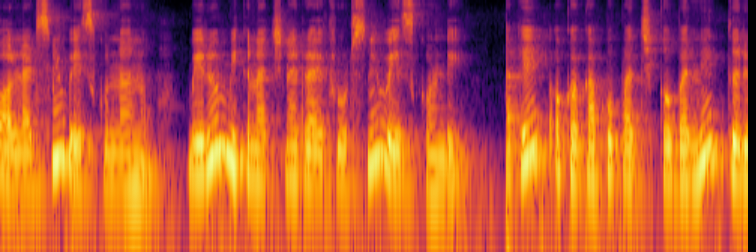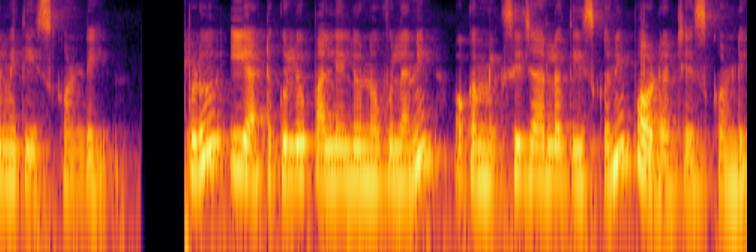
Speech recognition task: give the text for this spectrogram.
వాల్నట్స్ని వేసుకున్నాను. మీరు మీకు నచ్చిన డ్రై ఫ్రూట్స్ని వేసుకోండి. అలాగే ఒక కప్పు పచ్చి కొబ్బరిని తురిమి తీసుకోండి. ఇప్పుడు ఈ అటుకులు పల్లీలు నువ్వులని ఒక మిక్సీ జార్లో తీసుకొని పౌడర్ చేసుకోండి.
